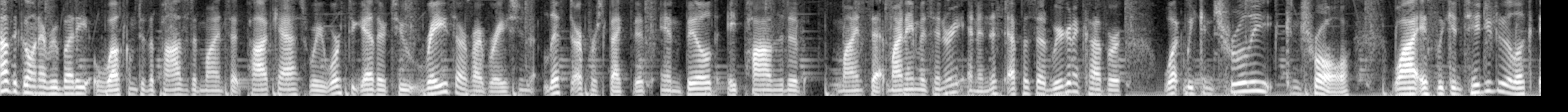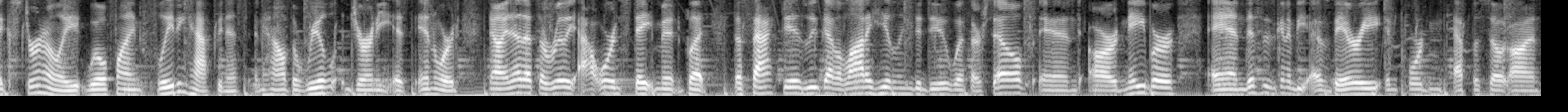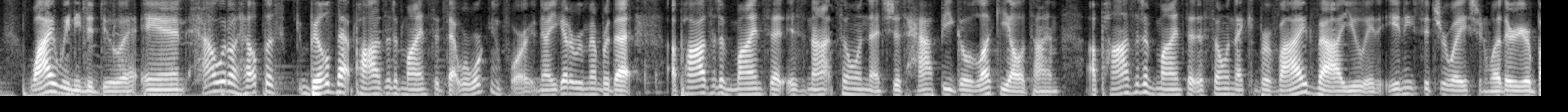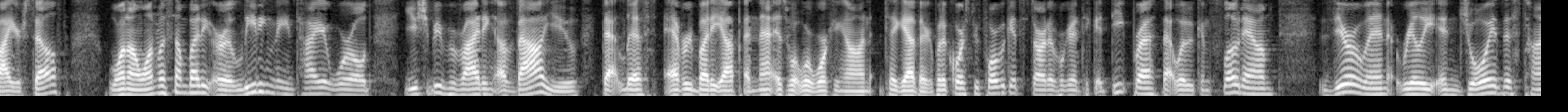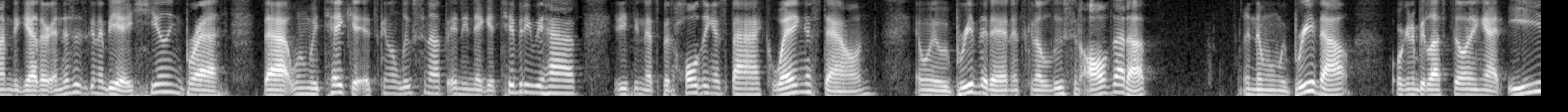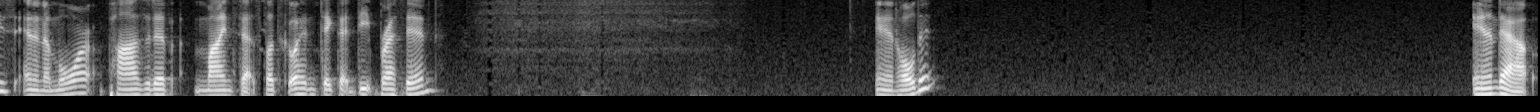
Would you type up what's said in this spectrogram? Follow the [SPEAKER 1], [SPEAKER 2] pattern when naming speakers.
[SPEAKER 1] How's it going, everybody? Welcome to the Positive Mindset Podcast, where we work together to raise our vibration, lift our perspective, and build a positive mindset. My name is Henry, and in this episode, we're going to cover what we can truly control, why, if we continue to look externally, we'll find fleeting happiness, and how the real journey is inward. Now, I know that's a really outward statement, but the fact is, we've got a lot of healing to do with ourselves and our neighbor, and this is going to be a very important episode on why we need to do it and how it'll help us build that positive mindset that we're working for. Now, you got to remember that a positive mindset is not someone that's just happy go lucky all the time. A positive mindset is someone that can provide value in any situation, whether you're by yourself, one on one with somebody, or leading the entire world. You should be providing a value that lifts everybody up, and that is what we're working on together. But of course, before we get started, we're going to take a deep breath. That way, we can slow down zero in, really enjoy this time together. And this is going to be a healing breath that when we take it, it's going to loosen up any negativity we have, anything that's been holding us back, weighing us down. And when we breathe it in, it's going to loosen all of that up. And then when we breathe out, we're going to be left feeling at ease and in a more positive mindset. So let's go ahead and take that deep breath in. And hold it. And out.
